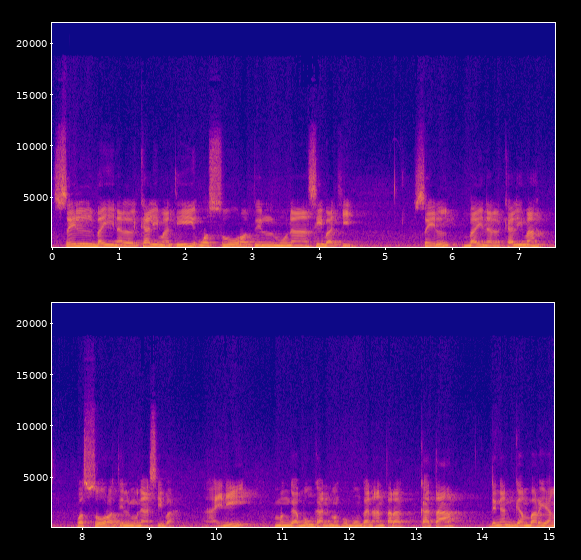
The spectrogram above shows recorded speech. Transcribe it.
sil bainal kalimati was suratil munasibati. Sil bainal kalimah was suratil munasibah. Nah, ini menggabungkan, menghubungkan antara kata dengan gambar yang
